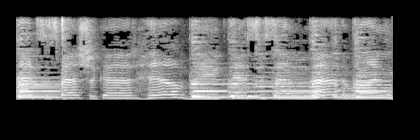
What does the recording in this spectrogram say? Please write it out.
That's a special good. He'll make this December the one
